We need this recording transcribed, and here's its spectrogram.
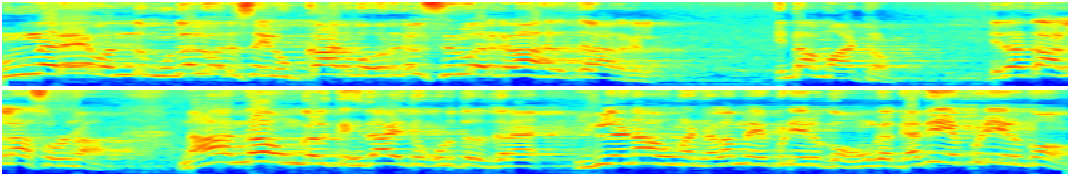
முன்னரே வந்து முதல் வரிசையில் உட்காருபவர்கள் சிறுவர்களாக இருக்கிறார்கள். இதான் மாற்றம். இதைத்தான் அல்லாஹ் சொல்கிறான் நான் தான் உங்களுக்கு ஹிதாயத்து கொடுத்துருக்குறேன். இல்லைன்னா உங்கள் நிலைமை எப்படி இருக்கும்? உங்கள் கதி எப்படி இருக்கும்?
